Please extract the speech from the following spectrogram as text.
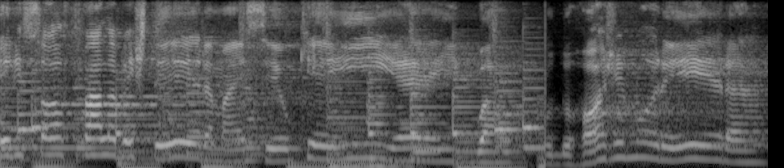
Ele só fala besteira, mas seu QI é igual o do Roger Moreira.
